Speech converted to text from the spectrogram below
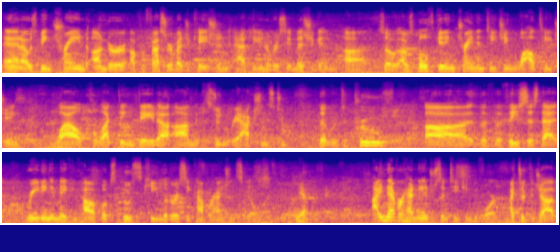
And I was being trained under a professor of education at the University of Michigan. Uh, so I was both getting trained in teaching while teaching, while collecting data on the student reactions to that would- to prove uh, the, the thesis that reading and making comic books boosts key literacy comprehension skills. Yeah. I never had any interest in teaching before. I took the job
